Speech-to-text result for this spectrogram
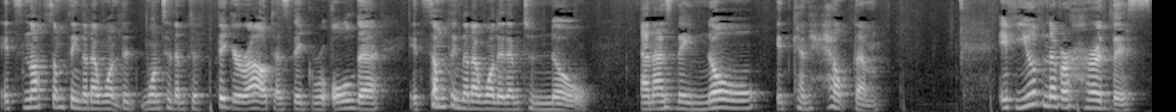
It's not something that I wanted wanted them to figure out as they grow older. It's something that I wanted them to know. And as they know, it can help them. If you've never heard this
